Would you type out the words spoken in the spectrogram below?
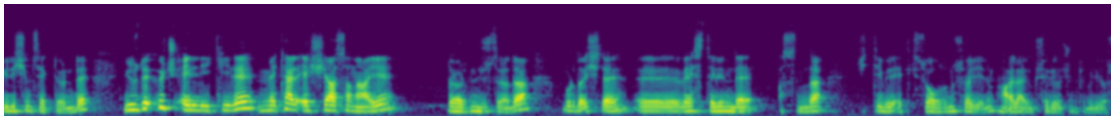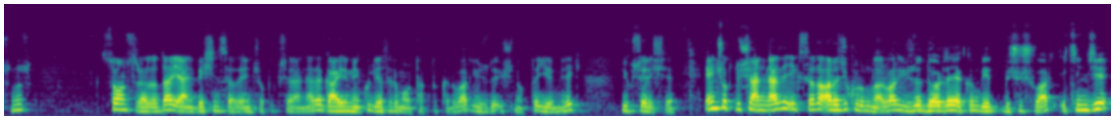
bilişim sektöründe. %3.52 ile metal eşya sanayi dördüncü sırada. Burada işte e, Vestel'in de aslında ciddi bir etkisi olduğunu söyleyelim. Hala yükseliyor çünkü biliyorsunuz. Son sırada da yani 5. sırada en çok yükselenlerde gayrimenkul yatırım ortaklıkları var. %3.20'lik yükselişli. En çok düşenlerde ilk sırada aracı kurumlar var. %4'e yakın bir düşüş var. İkinci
